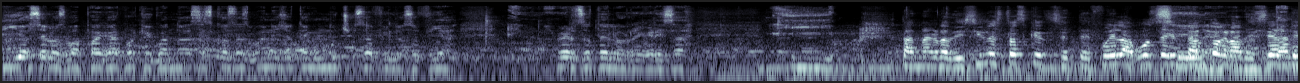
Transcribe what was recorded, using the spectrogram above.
y Dios se los va a pagar porque cuando haces cosas buenas yo tengo mucho esa filosofía, el universo te lo regresa. Y Tan agradecido estás que se te fue la voz de Sí, tanto la- agradecer tanto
